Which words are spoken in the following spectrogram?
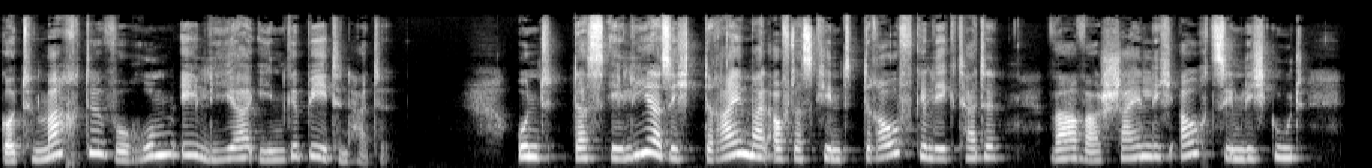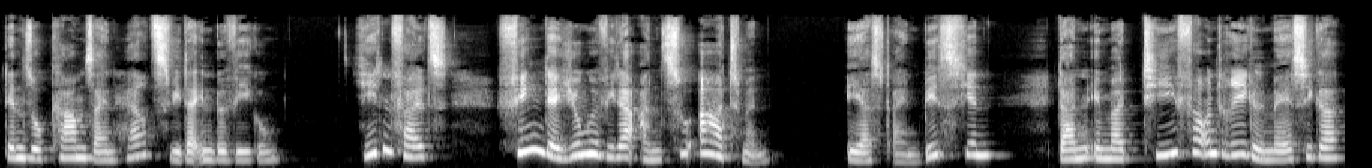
Gott machte, worum Elia ihn gebeten hatte. Und dass Elia sich dreimal auf das Kind draufgelegt hatte, war wahrscheinlich auch ziemlich gut, denn so kam sein Herz wieder in Bewegung. Jedenfalls fing der Junge wieder an zu atmen. Erst ein bisschen, dann immer tiefer und regelmäßiger,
